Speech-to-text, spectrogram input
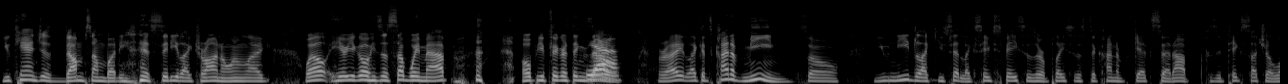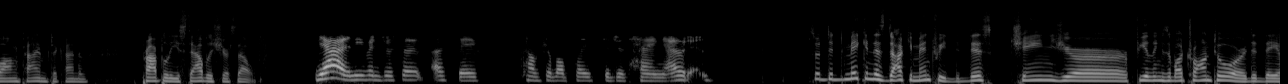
you can't just dump somebody in a city like Toronto and like, well, here you go. Here's a subway map. Hope you figure things yeah. out, right? Like it's kind of mean. So you need, like you said, like safe spaces or places to kind of get set up because it takes such a long time to kind of properly establish yourself. Yeah, and even just a, a safe comfortable place to just hang out in. So, did making this documentary did this change your feelings about Toronto, or did they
